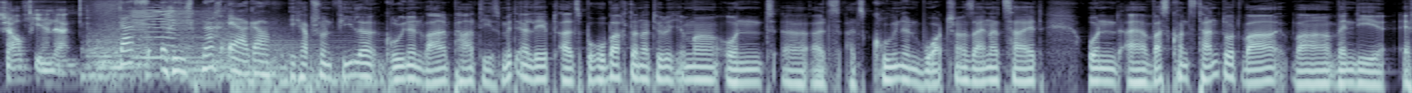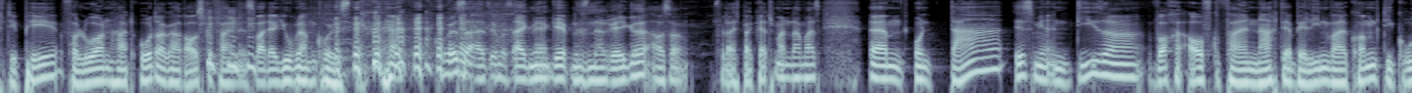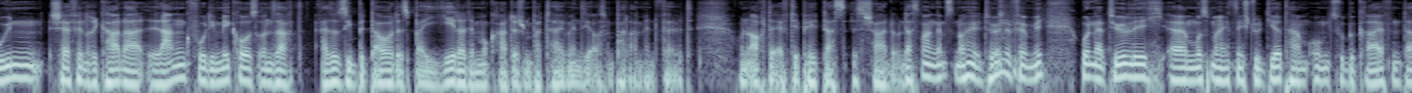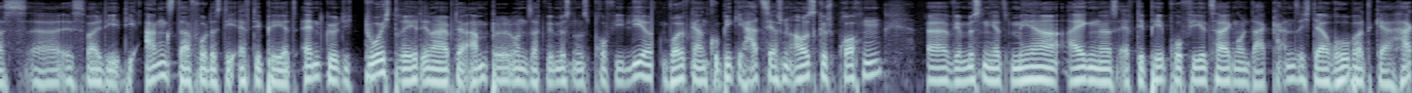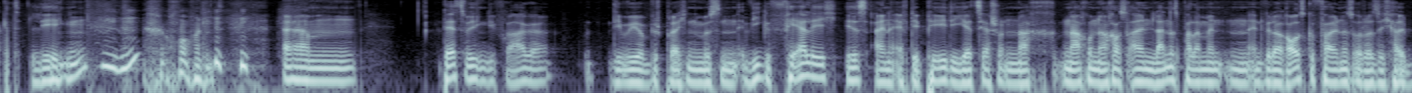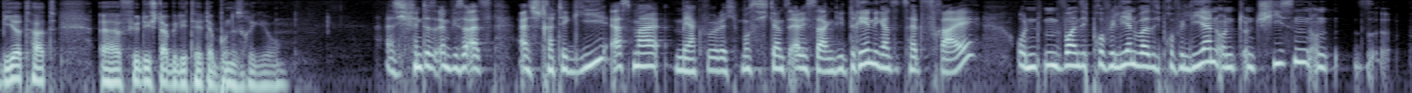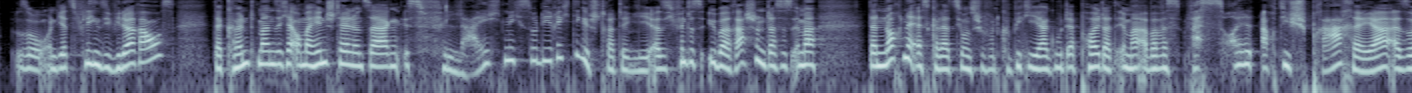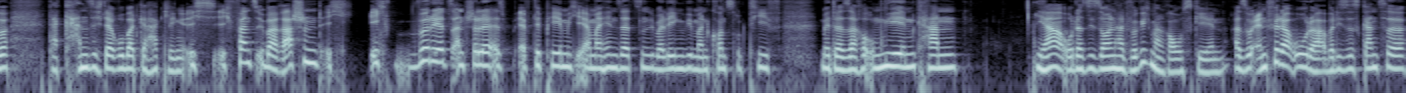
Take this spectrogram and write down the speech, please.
Ciao, vielen Dank. Das riecht nach Ärger. Ich habe schon viele grünen Wahlpartys miterlebt, als Beobachter natürlich immer und äh, als, als grünen Watcher seiner Zeit. Und äh, was konstant dort war, war, wenn die FDP verloren hat oder gar rausgefallen ist, war der Jubel am größten. Größer als über das eigene Ergebnis in der Regel, außer vielleicht bei Kretschmann damals. Ähm, und da ist mir in dieser Woche aufgefallen, nach der Berlin-Wahl kommt die Grünen-Chefin Ricarda Lang vor die Mikros und sagt, also sie bedauert es bei jeder demokratischen Partei, wenn sie aus dem Parlament fällt. Und auch der FDP, das ist schade. Und das waren ganz neue Töne für mich. Und natürlich äh, muss man jetzt nicht studiert haben, um zu begreifen, das äh, ist, weil die, die Angst davor, dass die FDP jetzt endgültig durchdreht innerhalb der Ampel und sagt, wir müssen uns profilieren. Wolfgang Kubicki hat es ja schon ausgesprochen, äh, wir müssen jetzt mehr eigenes FDP-Profil zeigen und da kann sich der Robert gehackt legen. Mhm. Und ähm, deswegen die Frage, die wir besprechen müssen, wie gefährlich ist eine FDP, die jetzt ja schon nach, nach und nach aus allen Landesparlamenten entweder rausgefallen ist oder sich halbiert hat, äh, für die Stabilität der Bundesregierung? Also ich finde das irgendwie so als, als Strategie erstmal merkwürdig, muss ich ganz ehrlich sagen. Die drehen die ganze Zeit frei und wollen sich profilieren, wollen sich profilieren und, und schießen und so. Und jetzt fliegen sie wieder raus. Da könnte man sich ja auch mal hinstellen und sagen, ist vielleicht nicht so die richtige Strategie. Also ich finde es überraschend, dass es immer dann noch eine Eskalationsstufe und Kubicki, ja gut, er poltert immer, aber was, was soll auch die Sprache, ja? Also da kann sich der Robert Gehackling. Ich, ich fand es überraschend. Ich, ich würde jetzt anstelle FDP mich eher mal hinsetzen und überlegen, wie man konstruktiv mit der Sache umgehen kann. Ja, oder sie sollen halt wirklich mal rausgehen. Also entweder oder, aber dieses ganze,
